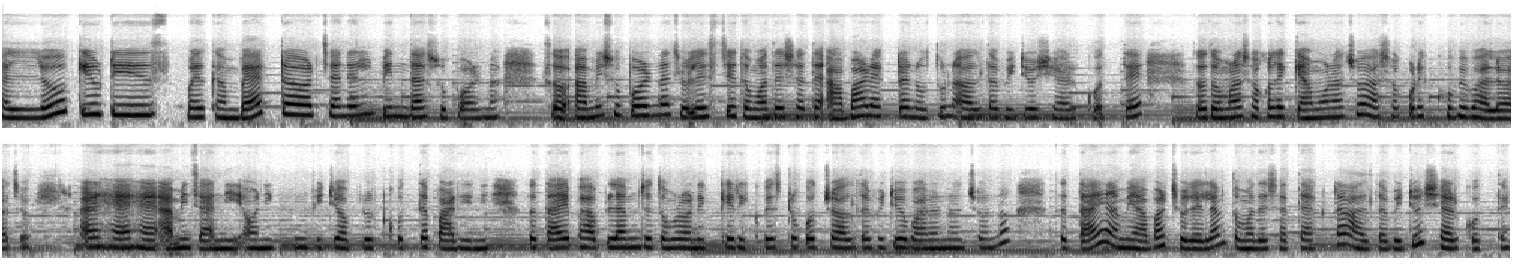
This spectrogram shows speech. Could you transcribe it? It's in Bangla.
Hello cuties welcome back to our channel বিন্দা Suparna so আমি সুপর্ণা চলে এসেছি তোমাদের সাথে আবার একটা নতুন আলতা ভিডিও শেয়ার করতে। তো তোমরা সকলে কেমন আছো? আশা করি খুবই ভালো আছো। আর হ্যাঁ হ্যাঁ আমি জানি অনেক ভিডিও আপলোড করতে পারিনি। তো তাই ভাবলাম যে তোমরা অনেককে রিকোয়েস্টও করছ আলতা ভিডিও বানানোর জন্য। তো তাই আমি আবার চলে এলাম তোমাদের সাথে একটা আলতা ভিডিও শেয়ার করতে।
